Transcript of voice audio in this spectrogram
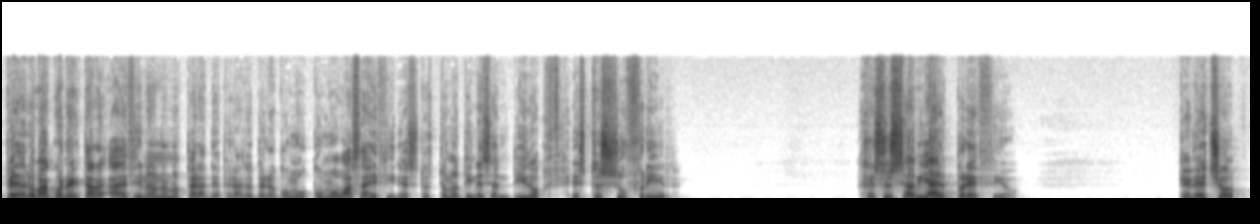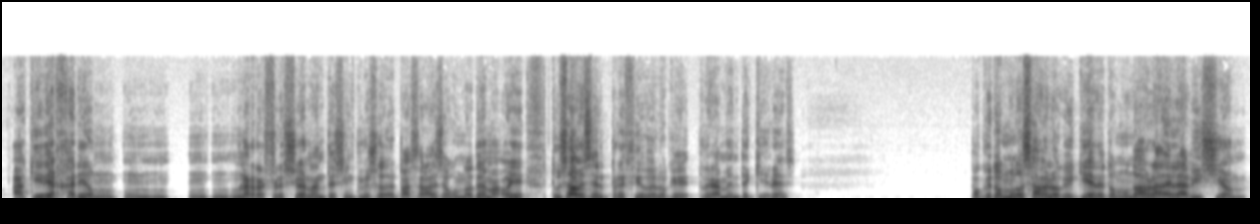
Pedro va a conectar a decir, no, no, no, espérate, espérate, pero ¿cómo, ¿cómo vas a decir esto? Esto no tiene sentido. Esto es sufrir. Jesús sabía el precio. Que de hecho, aquí dejaría una reflexión antes incluso de pasar al segundo tema. Oye, ¿tú sabes el precio de lo que realmente quieres? Porque todo el mundo sabe lo que quiere, todo el mundo habla de la visión,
